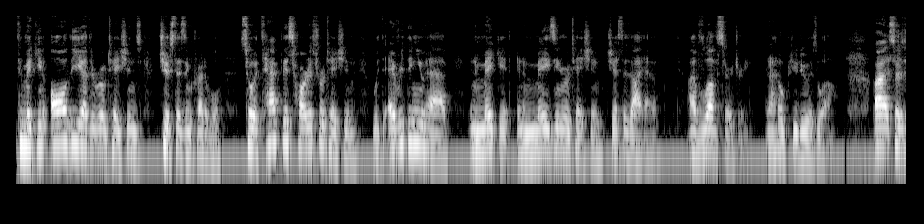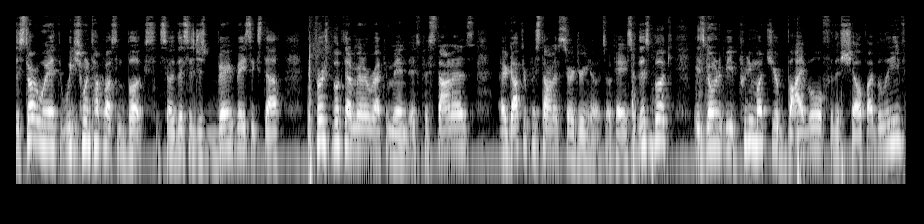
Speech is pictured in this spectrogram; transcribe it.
to making all the other rotations just as incredible. So attack this hardest rotation with everything you have and make it an amazing rotation just as I have. I've loved surgery, and I hope you do as well. All right, so to start with, we just want to talk about some books. So this is just very basic stuff. The first book that I'm going to recommend is Pestana's or Dr. Pestana's surgery notes. Okay, so this book is going to be pretty much your Bible for the shelf, I believe.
